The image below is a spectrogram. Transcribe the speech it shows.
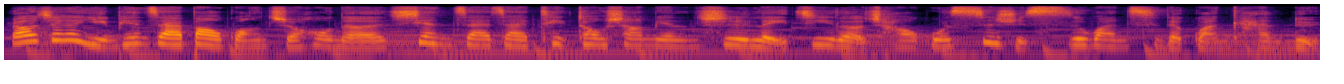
然后这个影片在曝光之后呢，现在在 TikTok 上面是累计了超过四十四万次的观看率，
